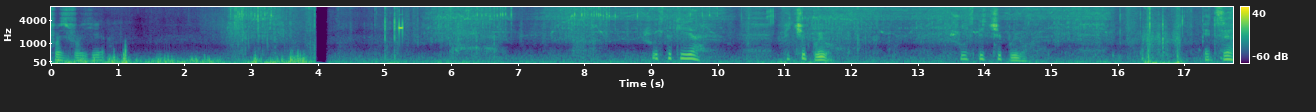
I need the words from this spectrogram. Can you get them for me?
Щось жує. Щось таке я підчепив. Щось підчепив. І це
